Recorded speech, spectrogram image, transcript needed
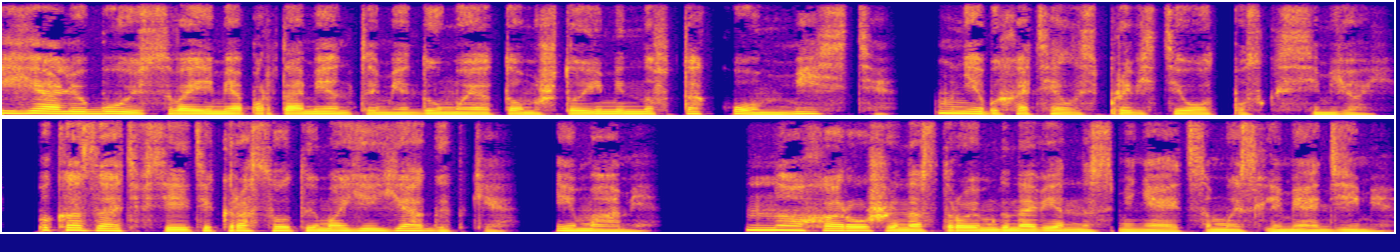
Я любуюсь своими апартаментами, думая о том, что именно в таком месте мне бы хотелось провести отпуск с семьей, показать все эти красоты моей ягодке и маме. Но хороший настрой мгновенно сменяется мыслями о Диме.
